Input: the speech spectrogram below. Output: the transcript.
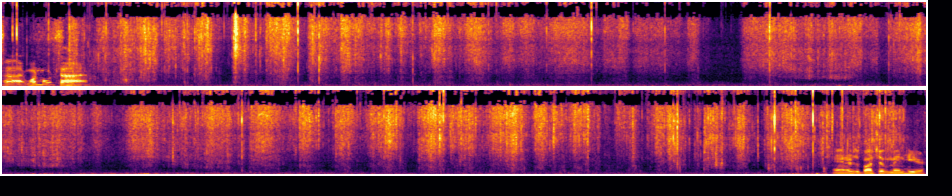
All right, one more time. And there's a bunch of them in here.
